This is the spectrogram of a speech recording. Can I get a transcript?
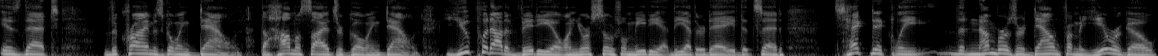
is that the crime is going down. The homicides are going down. You put out a video on your social media the other day that said technically the numbers are down from a year ago,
